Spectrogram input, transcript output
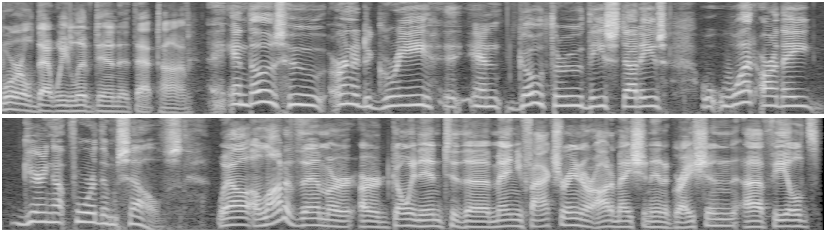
world that we lived in at that time. And those who earn a degree and go through these studies, what are they gearing up for themselves? Well, a lot of them are, are going into the manufacturing or automation integration uh, fields.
